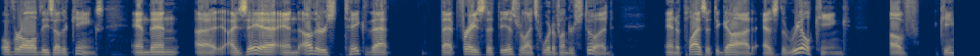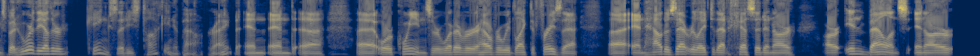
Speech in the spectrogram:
over all of these other kings, and then uh, Isaiah and others take that that phrase that the Israelites would have understood and applies it to God as the real king of kings. But who are the other kings that he's talking about, right? And and uh, uh, or queens or whatever, however we'd like to phrase that. Uh, and how does that relate to that chesed and our our imbalance in our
